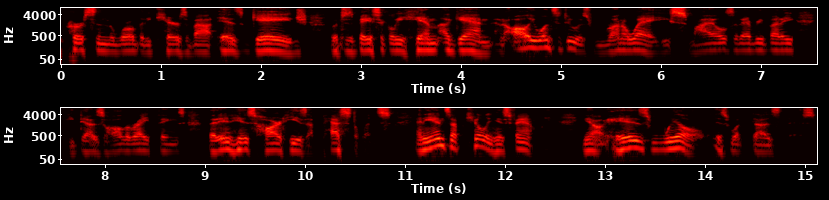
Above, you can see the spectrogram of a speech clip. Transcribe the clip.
person in the world that he cares about is Gage, which is basically him again. And all he wants to do is run away. He smiles at everybody. He does all the right things, but in his heart, he is a pestilence, and he ends up killing his family. You know, his will is what does this.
